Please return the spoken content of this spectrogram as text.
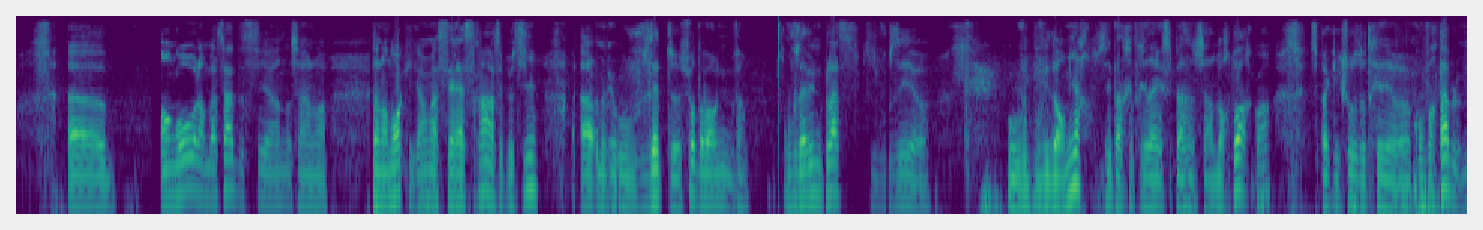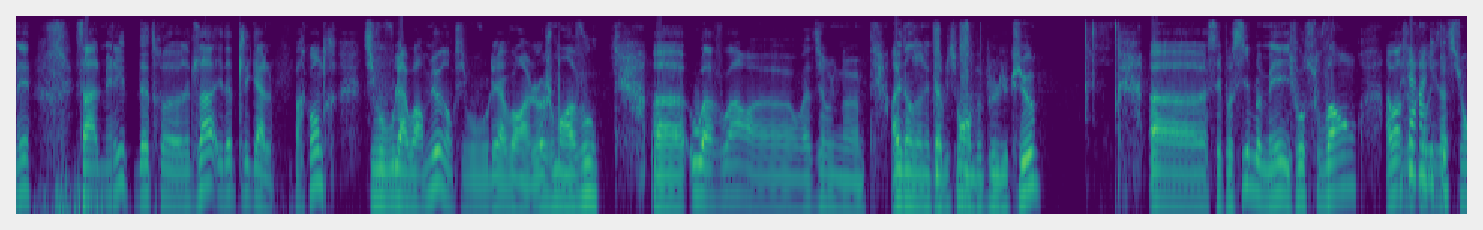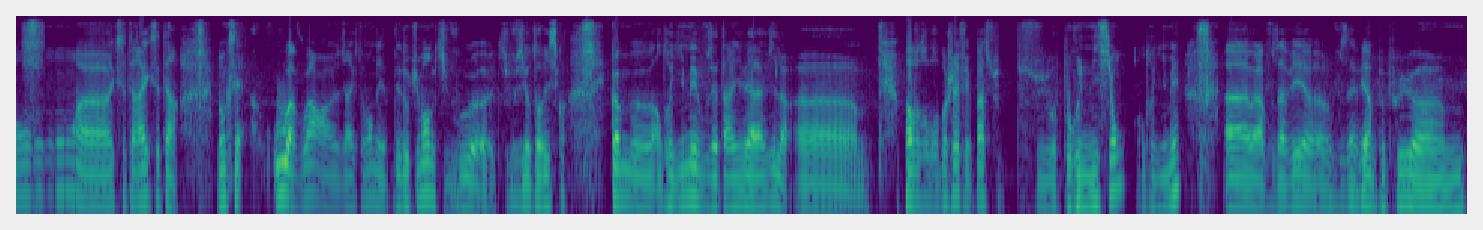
euh, en gros, l'ambassade, c'est un, c'est un, c'est un endroit qui est quand même assez restreint, assez petit, euh, mais où vous êtes sûr d'avoir une, enfin, vous avez une place qui vous est, euh, où vous pouvez dormir. C'est pas très très, c'est pas, c'est un dortoir quoi. C'est pas quelque chose de très euh, confortable, mais ça a le mérite d'être euh, d'être là et d'être légal. Par contre, si vous voulez avoir mieux, donc si vous voulez avoir un logement à vous, euh, ou avoir, euh, on va dire, une aller dans un établissement un peu plus luxueux, euh, c'est possible, mais il faut souvent avoir des faire autorisations, euh, etc., etc. Donc c'est ou avoir euh, directement des, des documents qui vous qui vous y autorisent quoi. Comme entre guillemets vous êtes arrivé à la ville par votre propre chef et pas su- su- pour une mission entre guillemets. voilà, vous avez vous avez un peu plus un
